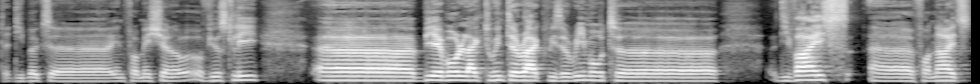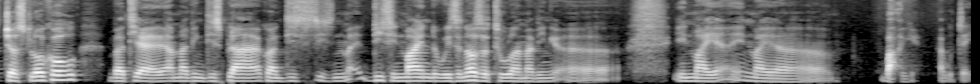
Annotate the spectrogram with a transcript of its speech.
the debug uh, information, obviously. Uh, be able like to interact with a remote uh, device. Uh, for now, it's just local but yeah, I'm having this plan. This is this in mind with another tool I'm having uh, in my in my uh, bag, I would say.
